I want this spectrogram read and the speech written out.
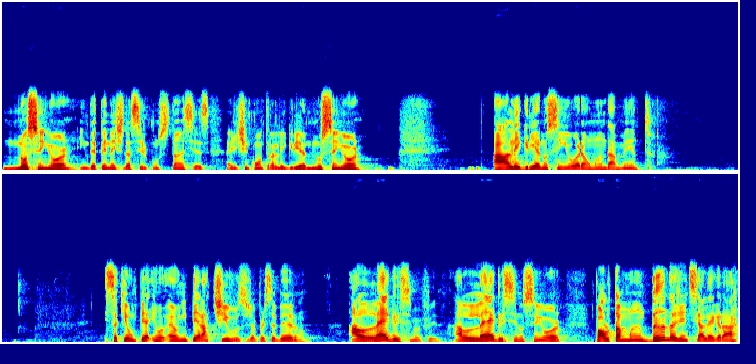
no Senhor, independente das circunstâncias, a gente encontra alegria no Senhor. A alegria no Senhor é um mandamento. Isso aqui é um, é um imperativo, vocês já perceberam? Alegre-se, meu filho. Alegre-se no Senhor. Paulo está mandando a gente se alegrar.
